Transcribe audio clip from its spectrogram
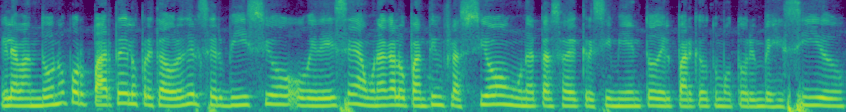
El abandono por parte de los prestadores del servicio obedece a una galopante inflación, una tasa de crecimiento del parque automotor envejecido,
